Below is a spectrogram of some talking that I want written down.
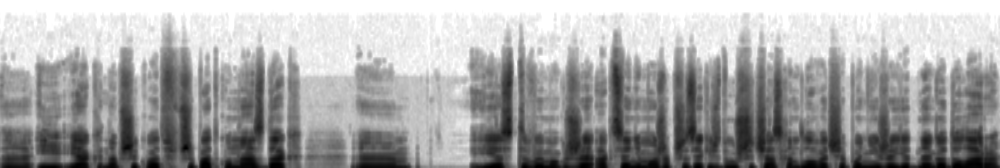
E, I jak na przykład w przypadku Nasdaq jest wymóg, że akcja nie może przez jakiś dłuższy czas handlować się poniżej 1 dolara.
